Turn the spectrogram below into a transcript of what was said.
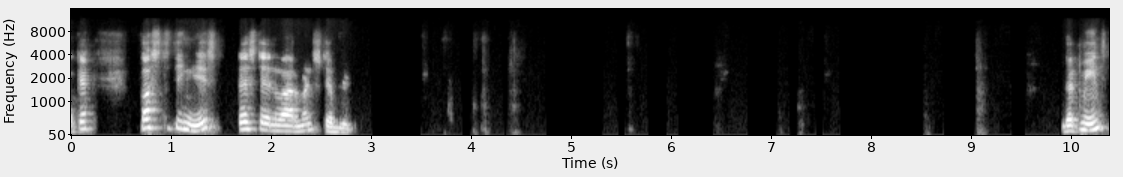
Okay. First thing is test environment stability. That means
